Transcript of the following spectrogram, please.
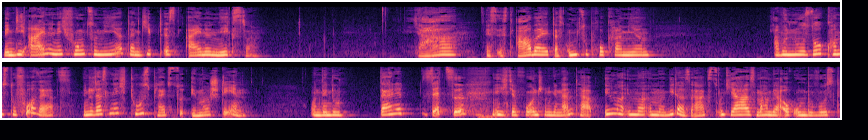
Wenn die eine nicht funktioniert, dann gibt es eine nächste. Ja, es ist Arbeit, das umzuprogrammieren. Aber nur so kommst du vorwärts. Wenn du das nicht tust, bleibst du immer stehen. Und wenn du deine Sätze, die ich dir vorhin schon genannt habe, immer, immer, immer wieder sagst, und ja, das machen wir auch unbewusst,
